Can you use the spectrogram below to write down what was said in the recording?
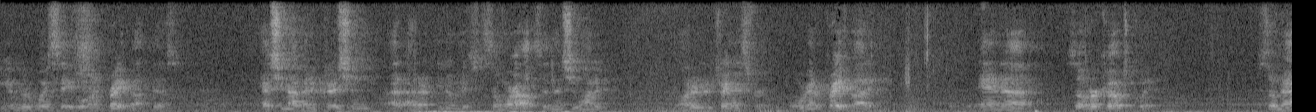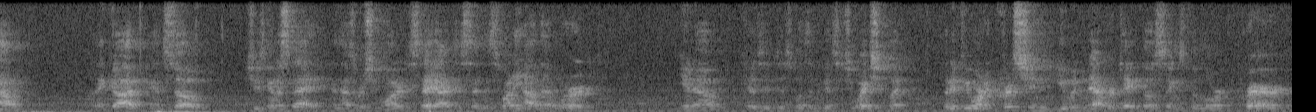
you're gonna go to Boise State. We're gonna pray about this. Has she not been a Christian? I, I don't, you know, she's somewhere else, and then she wanted wanted to transfer. Well, we're gonna pray about it. And uh, so her coach quit. So now, thank God, and so she's going to stay, and that's where she wanted to stay. I just said it's funny how that worked, you know, because it just wasn't a good situation. But But if you weren't a Christian, you would never take those things to the Lord in prayer.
